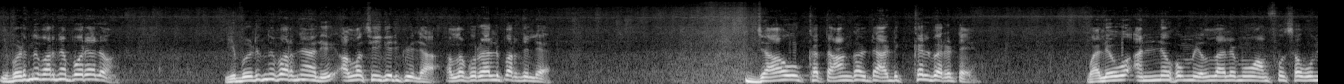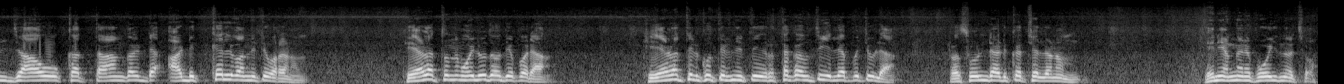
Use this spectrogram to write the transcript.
ഇവിടുന്ന് പറഞ്ഞാൽ പോരാലോ? ഇവിടുന്ന് പറഞ്ഞാൽ അള്ള സ്വീകരിക്കില്ല. അള്ള ഖുറാനിൽ പറഞ്ഞില്ലേ? ജാവുക്ക താങ്കളുടെ അടുക്കൽ വരട്ടെ. വലോ അന്നഹും ഇല്ലലമോ അംഫുസവും ജാവുക്ക താങ്കളുടെ അടുക്കൽ വന്നിട്ട് പറയണം. കേരളത്തൊന്ന് മൊയിലൂതോതിയ പോരാ? കേരളത്തിൽ കുത്തിരിഞ്ഞിട്ട് ഇറുത്ത കവിത്തിയില്ല പറ്റൂല. റസൂലിന്റെ അടുക്കൽ ചെല്ലണം. ഇനി അങ്ങനെ പോയി എന്ന് വെച്ചോ.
